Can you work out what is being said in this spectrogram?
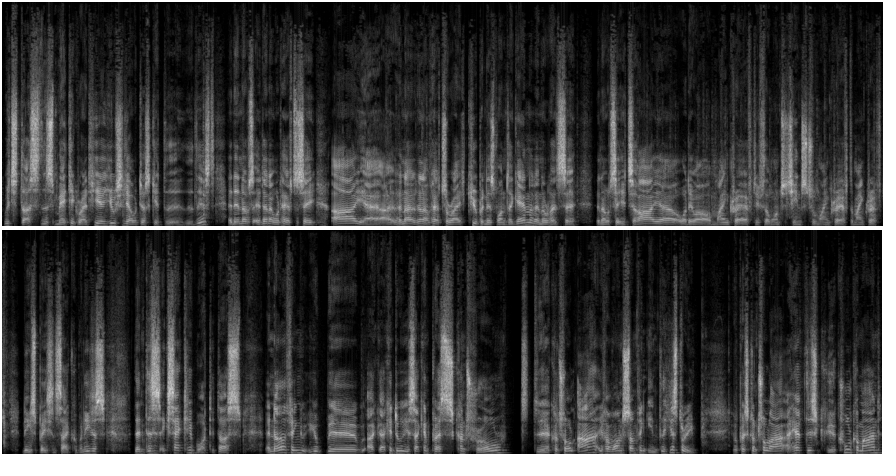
which does this magic right here. Usually I would just get the, the list and then I was, and then I would have to say ah yeah then I, then I would have to write kubens once again and then I would say then I would say Terraria or whatever or Minecraft if I want to change to Minecraft the Minecraft namespace inside Kubernetes then this is exactly what it does. Another thing you uh, I, I, can do is I can press Control uh, Control R if I want something in the history. If I press Control R, I have this uh, cool command.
